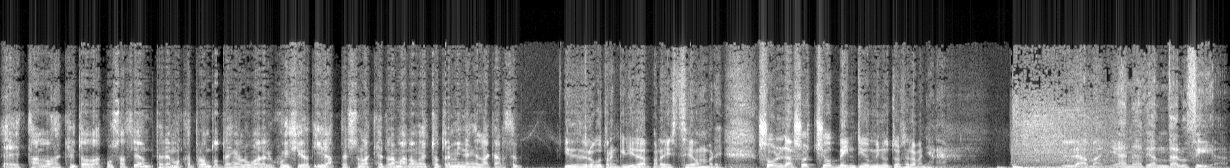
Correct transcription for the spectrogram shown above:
están los escritos de acusación, esperemos que pronto tenga lugar el juicio y las personas que tramaron esto terminen en la cárcel. Y desde luego tranquilidad para este hombre. Son las 8.21 minutos de la mañana. La mañana de Andalucía.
